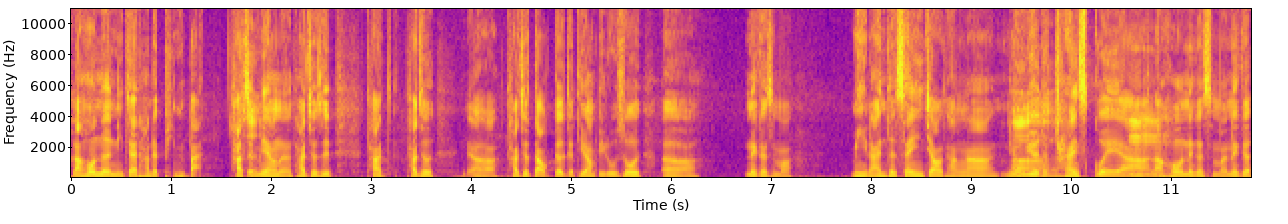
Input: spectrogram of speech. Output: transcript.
然后呢，你在他的平板，他怎么样呢？他就是他他就呃，他就到各个地方，比如说呃，那个什么。米兰的圣婴教堂啊，纽约的 Times Square 啊，然后那个什么那个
